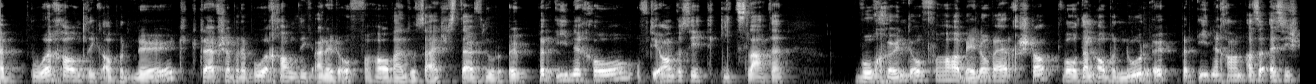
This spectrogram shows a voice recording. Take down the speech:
eine Buchhandlung aber nicht. Du darfst aber eine Buchhandlung auch nicht offen haben, wenn du sagst, es darf nur jemand reinkommen. Auf der anderen Seite gibt es Läden, die können offen haben, Velowerkstatt, wo dann aber nur jemand rein kann. Also es ist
